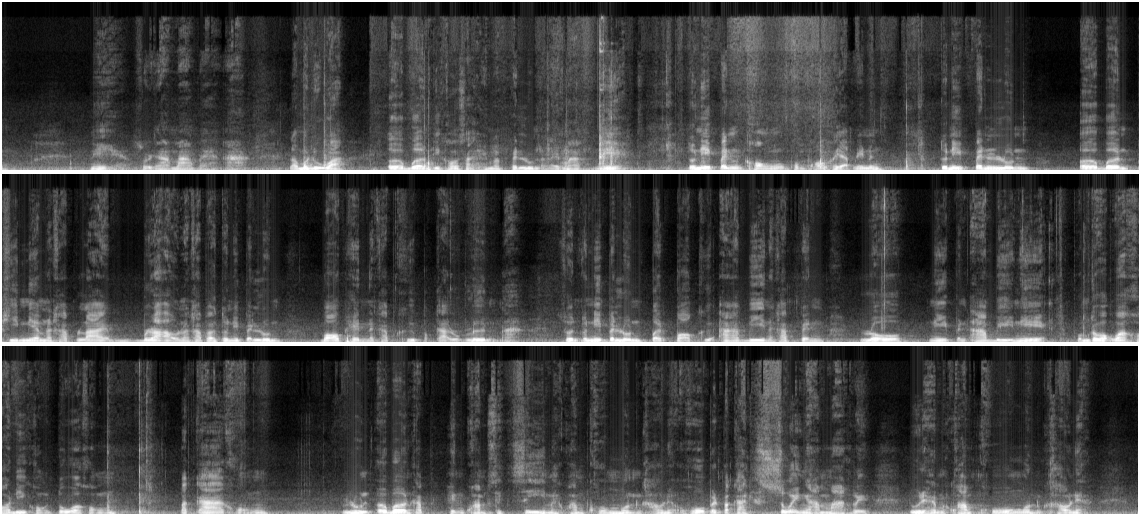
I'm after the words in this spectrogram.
นี่สวยงามมากไปอะ เรามาดูว่าเออเบิ้ลที่เขาใส่ให้มันเป็นรุ่นอะไรมาก นี่ ตัวนี้เป็นของผมขอขยับนิดนึง ตัวนี้เป็นรุ่นเออเบิร์นพรีเมียมนะครับ ลายบราวน์นะครับ แล้วตัวนี้เป็นรุ่นบอลเพนนะครับ คือปากกาลูกลื่นอะส่วนตัวนี้เป็นรุ่นเปิดปอกคือ RB นะครับ เป็นโลนี่เป็น RB นี่ ผมจะบอกว่าข้อดีของตัวของปากกาของรุ่นเออร์เบิร์นครับ เห็นความเซ็กซี่ไหมความโค้งมนเขาเนี่ย โอ้โห เป็นปากกาที่สวยงามมากเลย ดูเลยครับมันความโค้งมนของเขาเนี่ย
